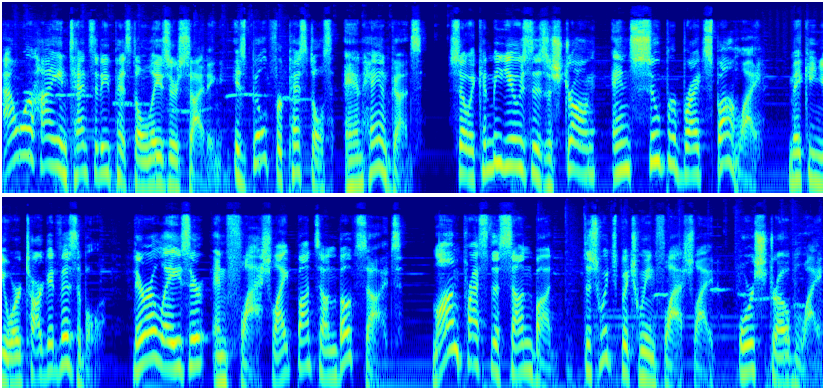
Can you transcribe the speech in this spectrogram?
Our high-intensity pistol laser sighting is built for pistols and handguns, so it can be used as a strong and super bright spotlight, making your target visible. There are laser and flashlight buttons on both sides. Long press the sun button to switch between flashlight or strobe light.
